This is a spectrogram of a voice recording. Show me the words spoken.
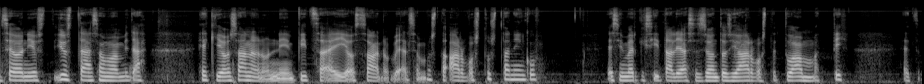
se on just, just tämä sama, mitä hekin on sanonut, niin pizza ei ole saanut vielä semmoista arvostusta. Niin kuin esimerkiksi Italiassa se on tosi arvostettu ammatti. Että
